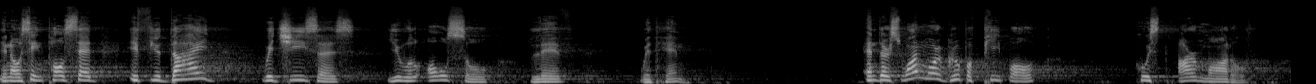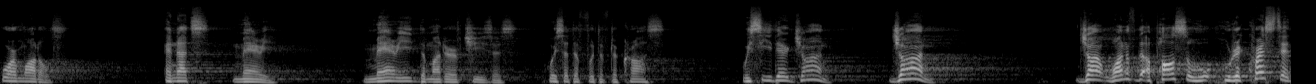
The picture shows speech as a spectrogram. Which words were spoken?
you know, St. Paul said, if you died with Jesus, you will also live with him. And there's one more group of people who's our model, who are models. And that's Mary. Mary, the mother of Jesus, who is at the foot of the cross. We see there John. John. John, one of the apostles who, who requested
